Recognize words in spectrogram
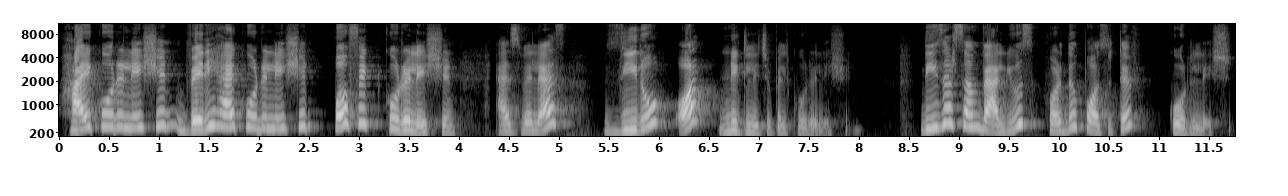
high correlation, very high correlation, perfect correlation as well as 0 or negligible correlation. These are some values for the positive correlation.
